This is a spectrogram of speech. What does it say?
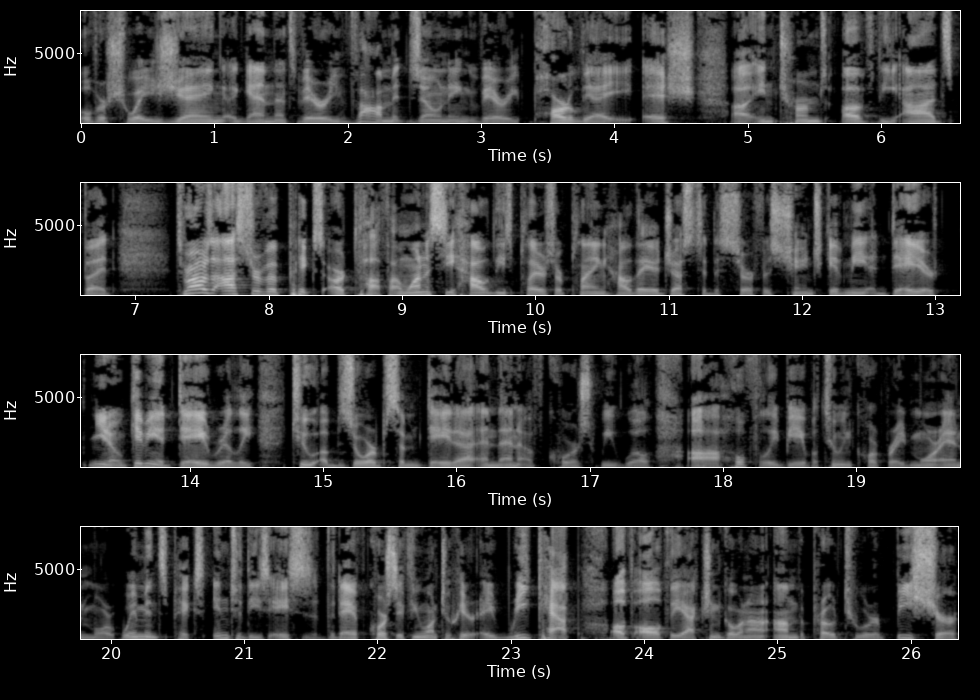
over Shuai Zhang. Again, that's very vomit zoning, very parlay ish uh, in terms of the odds, but. Tomorrow's Ostrava picks are tough. I want to see how these players are playing, how they adjust to the surface change. Give me a day or you know, give me a day really to absorb some data, and then of course we will uh, hopefully be able to incorporate more and more women's picks into these aces of the day. Of course, if you want to hear a recap of all of the action going on on the Pro Tour, be sure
